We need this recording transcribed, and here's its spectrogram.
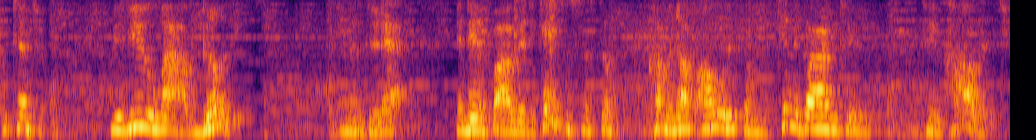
potential, review my abilities, and let's do that. And then for our education system, coming up all the way from kindergarten to, to college,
